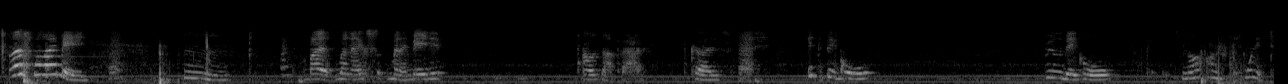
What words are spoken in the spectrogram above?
That's what I made. Hmm. But when I when I made it, I was not proud because it's a big hole. Really big hole. It's not on point.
